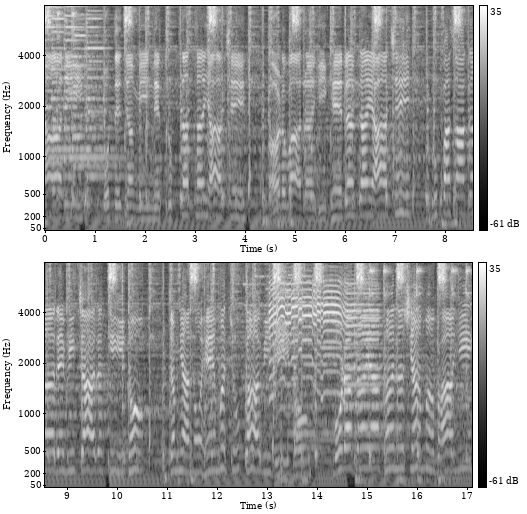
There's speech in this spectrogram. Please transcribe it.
નારી. પોતે જમીને તૃપ્ત થયા છે. અડવા રહી ઘેર ગયા છે. કૃપા સાગરે વિચાર કીધો. જમ્યાનો હેમ ચુકાવી દીધો. મોડા ગયા ઘન શ્યામ ભાઈ.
